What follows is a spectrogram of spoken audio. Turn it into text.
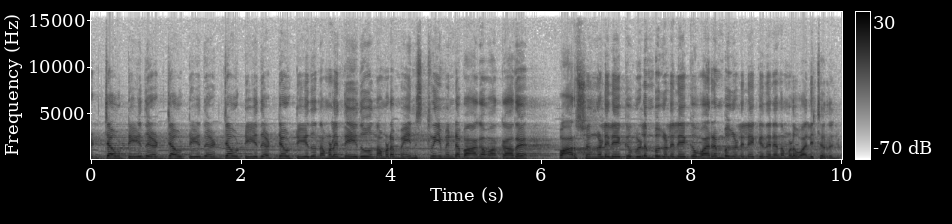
എഡ്ജ് ഔട്ട് ചെയ്ത് എഡ്ജ് ഔട്ട് ചെയ്ത് എഡ്ജ് ഔട്ട് ചെയ്ത് എഡ്ജ് ഔട്ട് ചെയ്ത് നമ്മൾ എന്ത് ചെയ്തു? നമ്മുടെ മെയിൻ സ്ട്രീമിന്റെ ഭാഗമാക്കാതെ പാർശ്വങ്ങളിലേക്ക് വിളിമ്പുകളിലേക്ക് വരമ്പുകളിലേക്ക് ഇതിനെ നമ്മൾ വലിച്ചെറിഞ്ഞു.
